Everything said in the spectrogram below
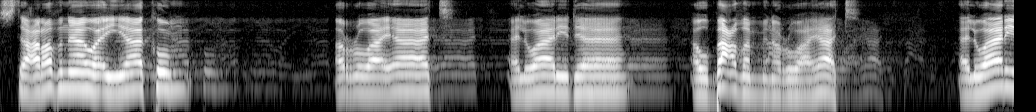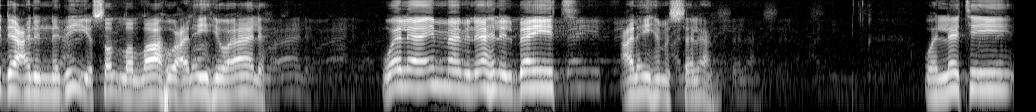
استعرضنا وإياكم الروايات الواردة أو بعضا من الروايات الواردة عن النبي صلى الله عليه وآله. والائمه من أهل البيت عليهم السلام والتي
